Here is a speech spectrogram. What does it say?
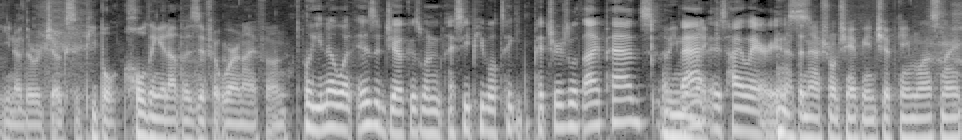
you know, there were jokes of people holding it up as if it were an iPhone. Well, you know what is a joke is when I see people taking pictures with iPads. Oh, you that mean like is hilarious. At the national championship game last night,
